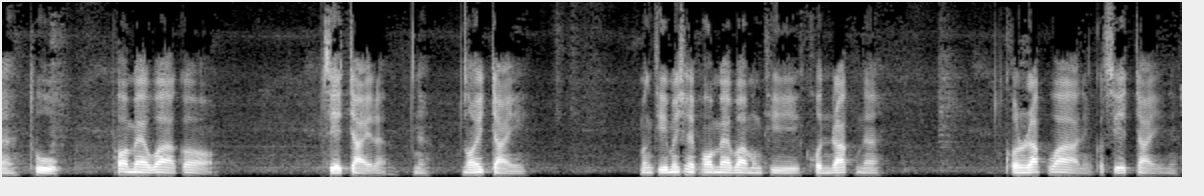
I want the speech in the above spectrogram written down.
นะถูกพ่อแม่ว่าก็เสียใจแล้วนะน้อยใจ บางทีไม่ใช่พ่อแม่ว่าบางทีคนรักนะ คนรักว่าเนี่ยก็เสียใจนะ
